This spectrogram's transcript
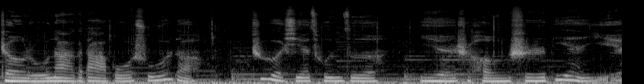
正如那个大伯说的，这些村子也是横尸遍野，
